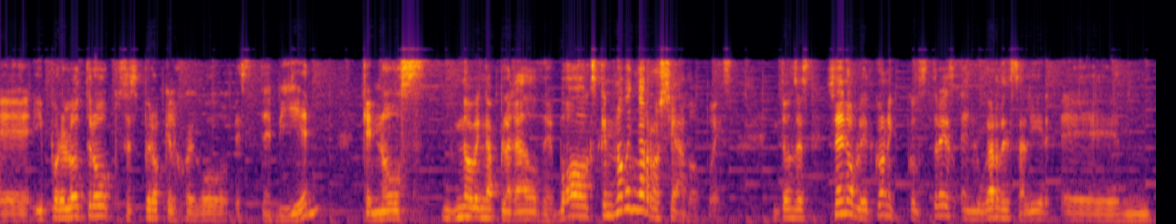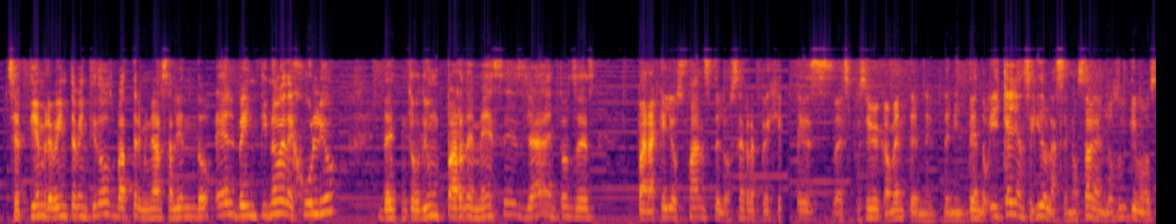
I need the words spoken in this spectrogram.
Eh, y por el otro, pues espero que el juego esté bien. que no, no venga plagado de box, que no venga rocheado, pues. Entonces, Xenoblade Chronicles 3, en lugar de salir en septiembre 2022, va a terminar saliendo el 29 de julio, dentro de un par de meses ya. Entonces, para aquellos fans de los RPGs específicamente de Nintendo y que hayan seguido la Xenosaga en los últimos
